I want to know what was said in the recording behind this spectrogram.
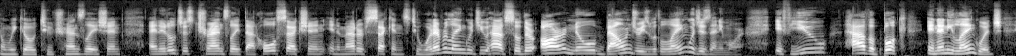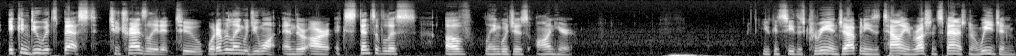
and we go to translation and it'll just translate that whole section in a matter of seconds to whatever language you have. So there are no boundaries with languages anymore. If you have a book in any language it can do its best to translate it to whatever language you want. And there are extensive lists of languages on here. You can see there's Korean, Japanese, Italian, Russian, Spanish, Norwegian,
